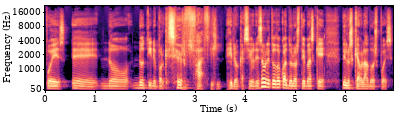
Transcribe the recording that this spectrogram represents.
pues eh, no, no tiene por qué ser fácil en ocasiones, sobre todo cuando los temas que, de los que hablamos, pues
